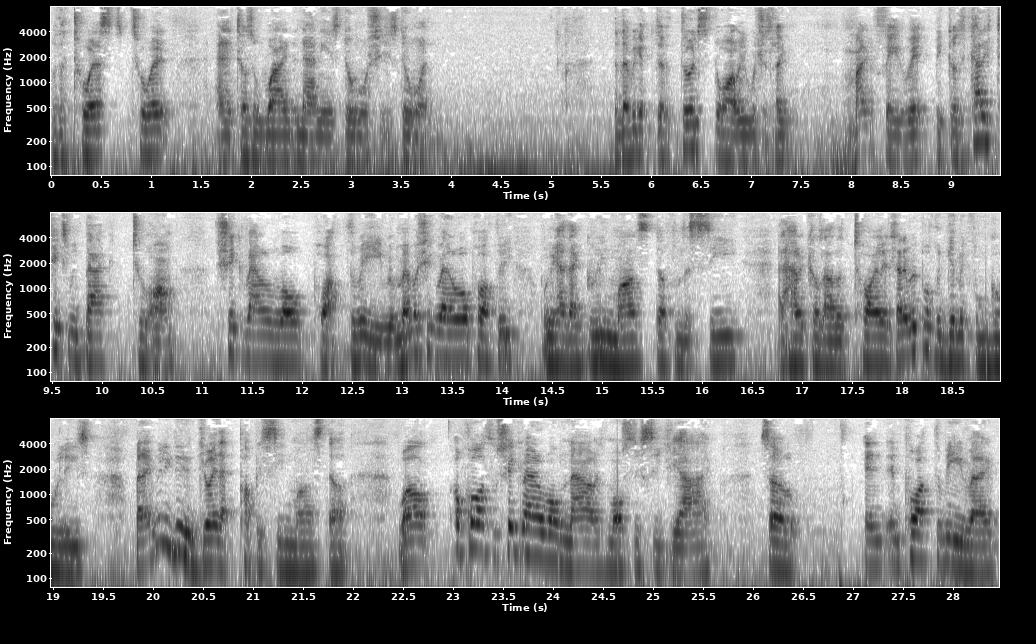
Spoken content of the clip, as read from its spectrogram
with a twist to it, and it tells you why the nanny is doing what she's doing. And then we get the third story, which is like my favorite because it kind of takes me back to um Shake Rattle Roll Part 3. Remember Shake Rattle Roll Part 3 when we had that green monster from the sea and how it comes out of the toilet? Kind of rip off the gimmick from Ghoulies. But I really did enjoy that puppy scene monster. Well, of course, Shake Rattle Roll now is mostly CGI. So, in, in Part 3, right,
